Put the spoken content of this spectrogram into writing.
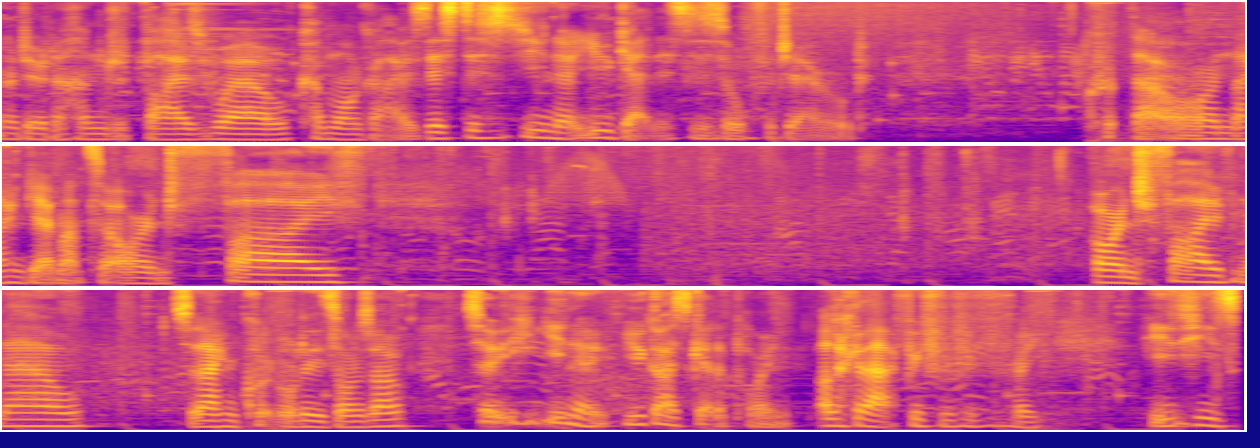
I'm gonna do it 100 by as well. Come on, guys. This, this, is, you know, you get this. This is all for Gerald. Equip that on. I can get him up to orange five. Orange five now. So I can equip all of these on as well. So you know, you guys get the point. Oh, look at that. Free, free, free, free, free. He, he's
